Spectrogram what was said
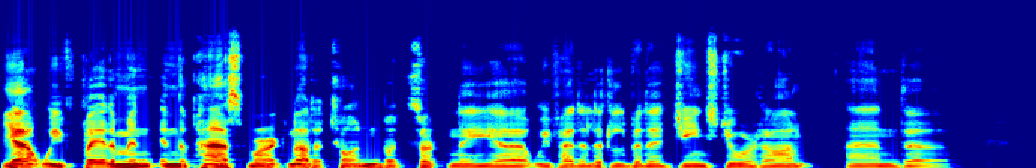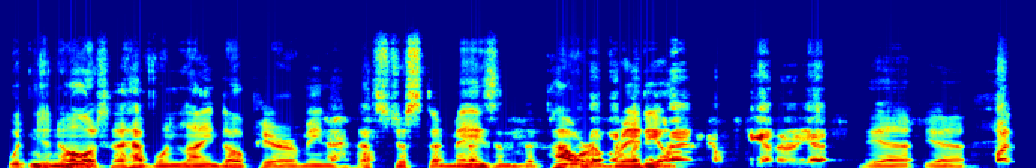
yeah, we've played him in, in the past, Mark. Not a ton, but certainly uh, we've had a little bit of Gene Stuart on, and uh, wouldn't you know it? I have one lined up here. I mean, that's just amazing. The power of When the radio. band comes together, yes. Yeah, yeah. What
